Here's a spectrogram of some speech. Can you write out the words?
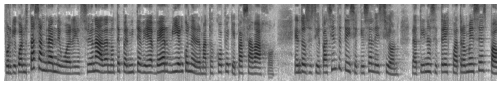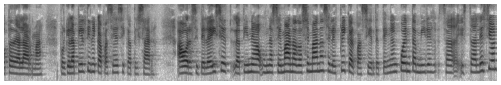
porque cuando está sangrando o erosionada no te permite ver bien con el dermatoscopio que pasa abajo. Entonces, si el paciente te dice que esa lesión la tiene hace 3, 4 meses, pauta de alarma, porque la piel tiene capacidad de cicatrizar. Ahora, si te la dice la tiene una semana, dos semanas, se le explica al paciente, tenga en cuenta, mire esta lesión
